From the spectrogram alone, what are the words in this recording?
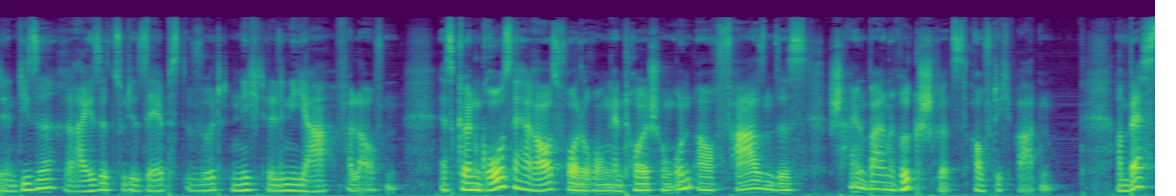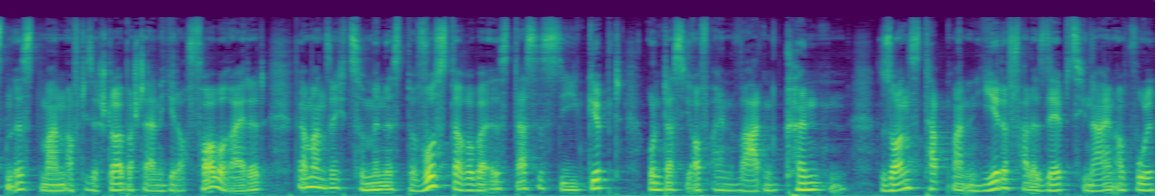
Denn diese Reise zu dir selbst wird nicht linear verlaufen. Es können große Herausforderungen, Enttäuschungen und auch Phasen des scheinbaren Rückschritts auf dich warten. Am besten ist man auf diese Stolpersteine jedoch vorbereitet, wenn man sich zumindest bewusst darüber ist, dass es sie gibt und dass sie auf einen warten könnten. Sonst tappt man in jede Falle selbst hinein, obwohl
